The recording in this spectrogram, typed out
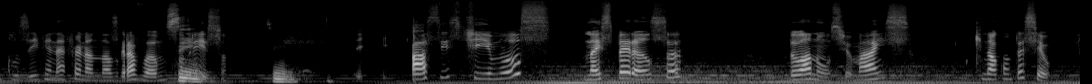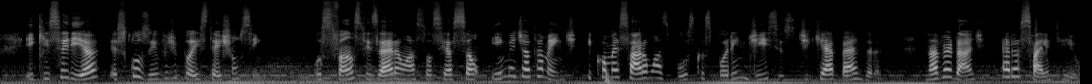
Inclusive, né, Fernando, nós gravamos Sim. sobre isso. Sim. Assistimos na esperança do anúncio, mas o que não aconteceu. E que seria exclusivo de PlayStation 5. Os fãs fizeram a associação imediatamente e começaram as buscas por indícios de que Abandoned, na verdade, era Silent Hill.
